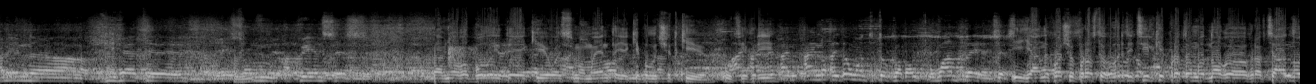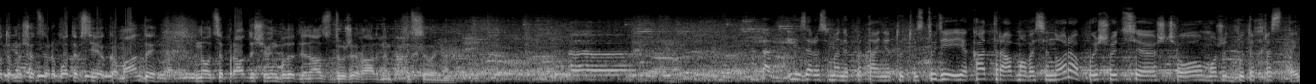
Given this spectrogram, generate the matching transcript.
I mean, uh, he had uh, some appearances. А в нього деякі ось моменти, які були чіткі у цій грі. І я не хочу просто говорити тільки про там одного гравця, ну тому що це робота всієї команди. Ну це правда, що він буде для нас дуже гарним підсиленням. І зараз у мене питання тут у студії. Яка травма Васінора? Пишуть, е, що можуть бути хрести.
